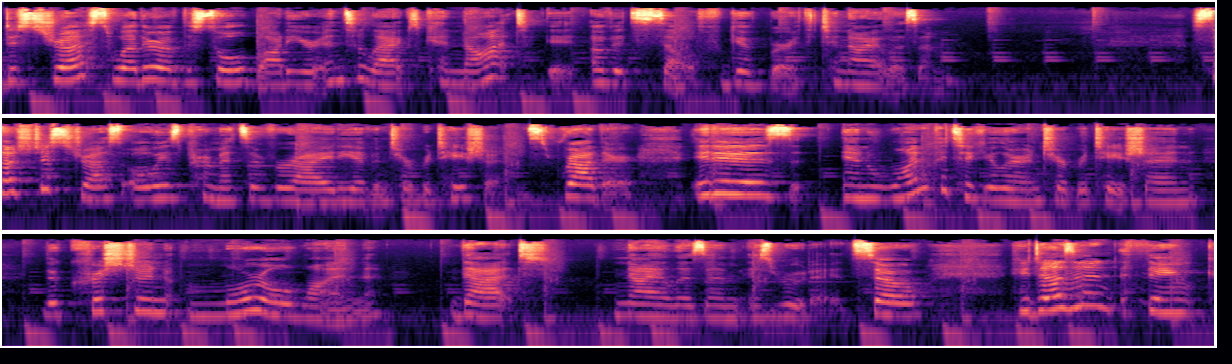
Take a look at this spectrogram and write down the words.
Distress, whether of the soul, body, or intellect, cannot of itself give birth to nihilism. Such distress always permits a variety of interpretations. Rather, it is in one particular interpretation the Christian moral one that nihilism is rooted. So he doesn't think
